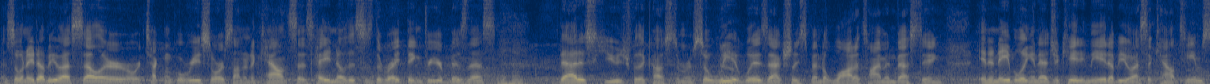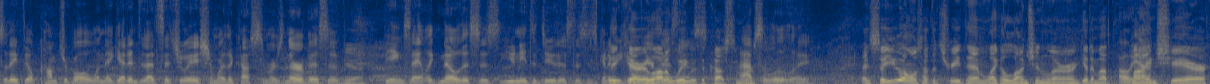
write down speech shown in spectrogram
And so an AWS seller or technical resource on an account says, hey, no, this is the right thing for your business, mm -hmm that is huge for the customer. So we yeah. at Wiz actually spend a lot of time investing in enabling and educating the AWS account teams so they feel comfortable when they get into that situation where the customer is nervous of yeah. being saying like, no, this is, you need to do this, this is going to be They carry a lot of weight with the customer. Absolutely. And so you almost have to treat them like a lunch and learn, get them up oh, mind yeah. share.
